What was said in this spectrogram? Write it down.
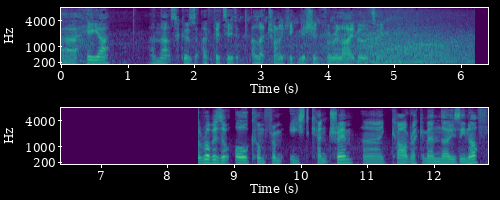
uh, here and that's because I fitted electronic ignition for reliability. The rubbers have all come from East Kent Trim. I can't recommend those enough.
